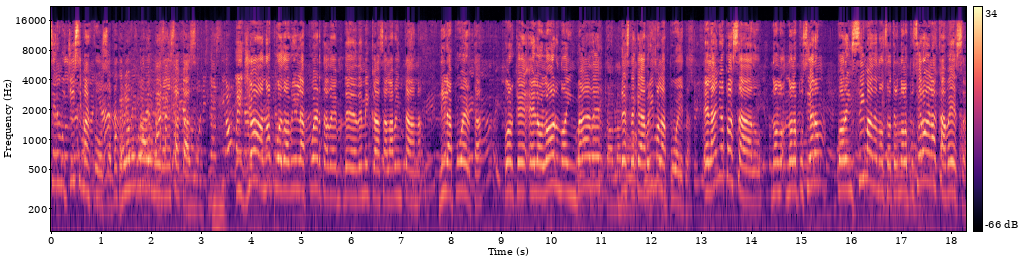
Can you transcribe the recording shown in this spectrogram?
decir muchísimas cosas, porque yo vivo ahí, miren, en esa casa. Y yo no puedo abrir la puerta de, de- de mi casa, la ventana, ni la puerta, porque el olor nos invade desde que abrimos la puerta. El año pasado nos lo, nos lo pusieron por encima de nosotros, nos lo pusieron en la cabeza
